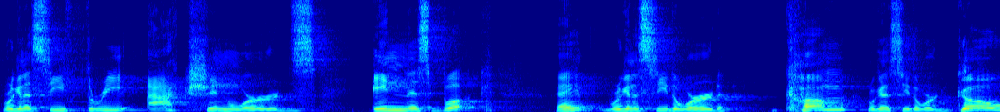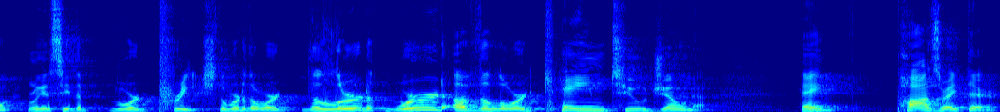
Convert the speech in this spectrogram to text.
we're going to see three action words in this book. Okay? We're going to see the word come, we're going to see the word go, we're going to see the word preach. The word of the word, the word, word of the Lord came to Jonah. Okay? Pause right there.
